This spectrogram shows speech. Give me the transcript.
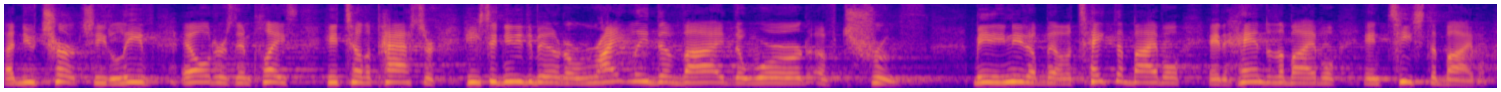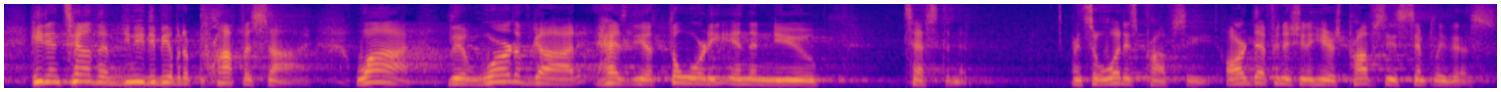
a new church, he'd leave elders in place. He'd tell the pastor, he said, You need to be able to rightly divide the word of truth. Meaning, you need to be able to take the Bible and handle the Bible and teach the Bible. He didn't tell them, You need to be able to prophesy. Why? The Word of God has the authority in the New Testament. And so, what is prophecy? Our definition here is prophecy is simply this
